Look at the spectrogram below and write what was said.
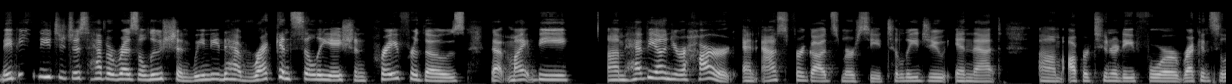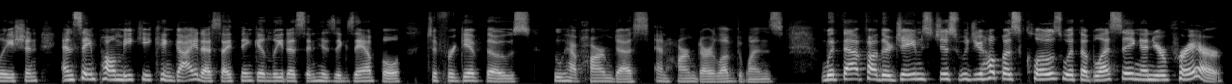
maybe you need to just have a resolution. We need to have reconciliation. Pray for those that might be um, heavy on your heart and ask for God's mercy to lead you in that um, opportunity for reconciliation. And St. Paul Miki can guide us, I think, and lead us in his example to forgive those who have harmed us and harmed our loved ones. With that, Father James, just would you help us close with a blessing and your prayer?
